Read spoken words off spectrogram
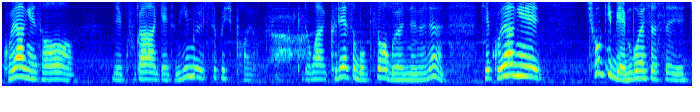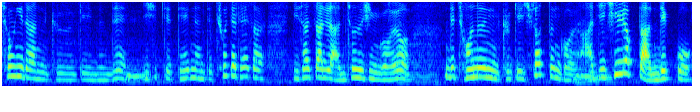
고향에서 이제 국악에 좀 힘을 쓰고 싶어요. 아, 그동안 그래서 목표가 뭐였냐면은 제 고향에 초기 멤버였었어요. 예총이란 그게 있는데 음. 20대 때 했는데 초대를 해서 이사 자리를 앉혀주신 거예요. 근데 저는 그게 싫었던 거예요. 음. 아직 실력도 안 됐고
